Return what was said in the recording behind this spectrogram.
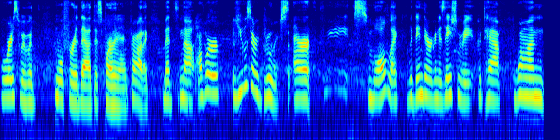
course, we would offer that as part of our product. But now our user groups are pretty small. Like within the organization, we could have one,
